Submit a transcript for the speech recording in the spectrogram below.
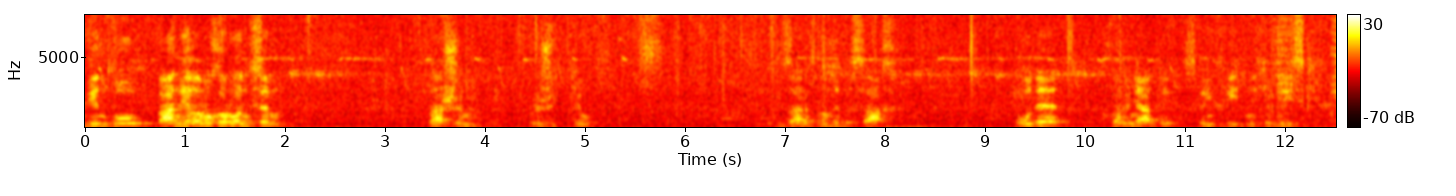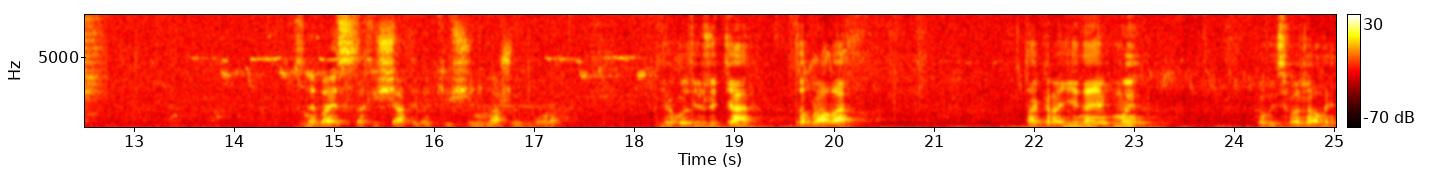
Він був ангелом-охоронцем нашим при життю зараз на небесах, буде охороняти своїх рідних і близьких, з небес захищати батьківщину нашу від ворога. Його життя забрала та країна, як ми колись вважали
